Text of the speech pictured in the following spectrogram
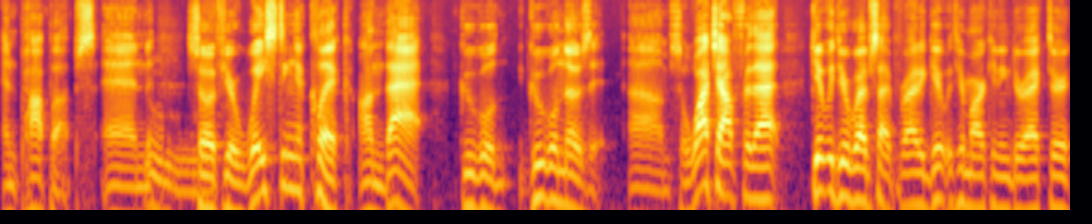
and pop ups. And so if you're wasting a click on that, Google Google knows it. Um, so watch out for that. Get with your website provider. Get with your marketing director.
